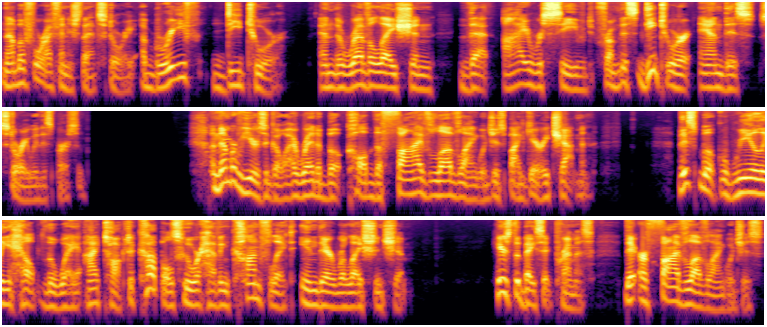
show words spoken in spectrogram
Now, before I finish that story, a brief detour and the revelation that I received from this detour and this story with this person. A number of years ago, I read a book called The Five Love Languages by Gary Chapman. This book really helped the way I talk to couples who are having conflict in their relationship. Here's the basic premise there are five love languages.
